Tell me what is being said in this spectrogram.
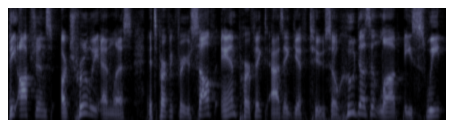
The options are truly endless. It's perfect for yourself and perfect as a gift too. So who doesn't love a sweet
